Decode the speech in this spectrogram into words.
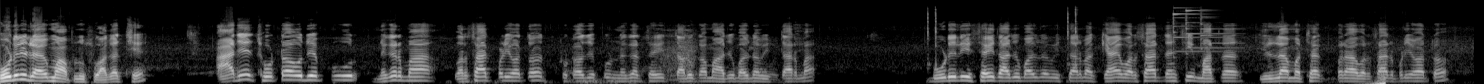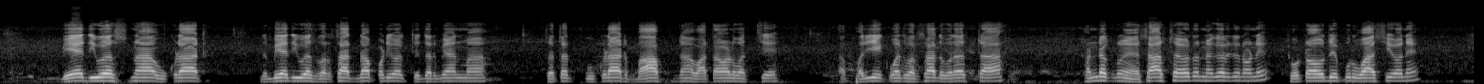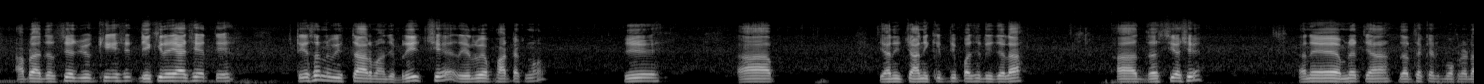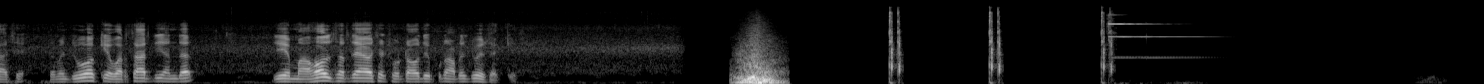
બોડેલી લાઈવમાં આપનું સ્વાગત છે. આજે છોટાઉદેપુર નગરમાં વરસાદ પડ્યો હતો. છોટાઉદેપુર નગર સહિત તાલુકામાં આજુબાજુના વિસ્તારમાં, બોડેલી સહિત આજુબાજુના વિસ્તારમાં ક્યાંય વરસાદ નથી. માત્ર જિલ્લા મથક પર આ વરસાદ પડ્યો હતો. બે દિવસના ઉકળાટ બે દિવસ વરસાદ ન પડ્યો. તે દરમિયાનમાં સતત ઉકળાટ, બાફના વાતાવરણ વચ્ચે ફરી એક વખત વરસાદ વરસતા ઠંડકનો અહેસાસ થયો હતો નગરજનોને છોટાઉદેપુર વાસીઓને આપણા દ્રશ્ય દેખી રહ્યા છે તે સ્ટેશન વિસ્તારમાં જે બ્રિજ છે, રેલવે ફાટકનો એ આ ત્યાંની ચાની કિટલી પછી લીધેલા આ દ્રશ્ય છે અને અમને ત્યાં દર્શક જ મોકલેલા છે. તમે જુઓ કે વરસાદની અંદર જે માહોલ સર્જાયો છે, છોટાઉદેપુરનો આપણે જોઈ શકીએ છીએ.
